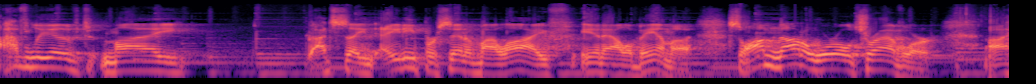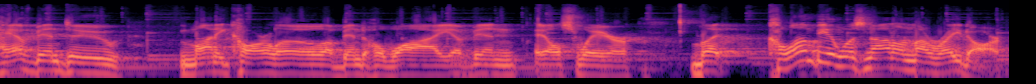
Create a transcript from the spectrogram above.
I've lived my I'd say 80% of my life in Alabama. So I'm not a world traveler. I have been to Monte Carlo, I've been to Hawaii, I've been elsewhere, but Colombia was not on my radar.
